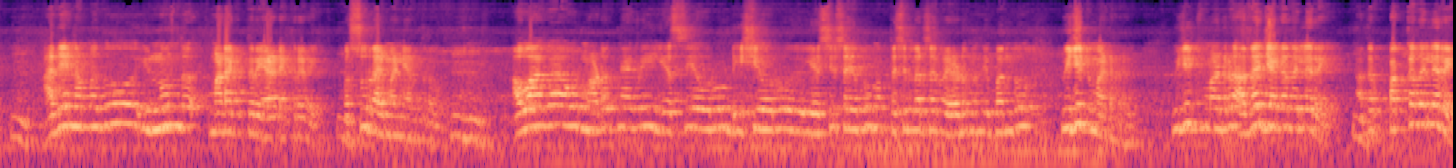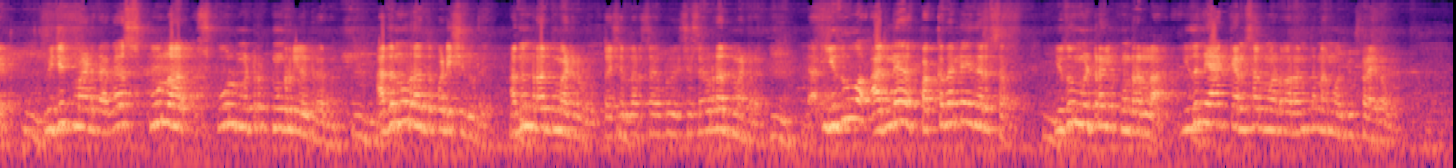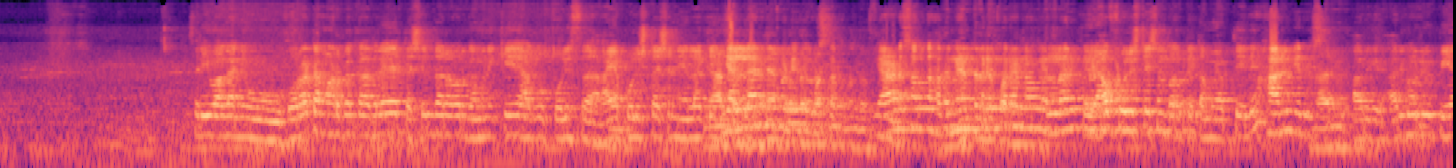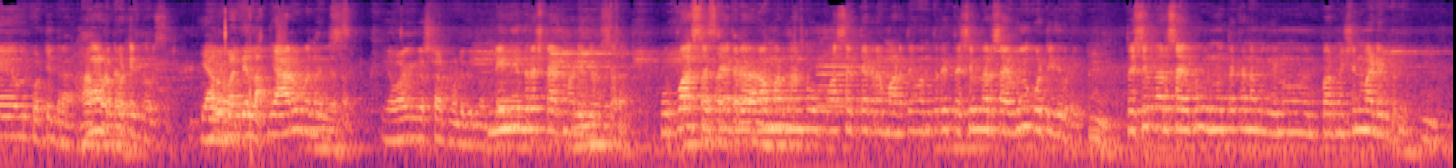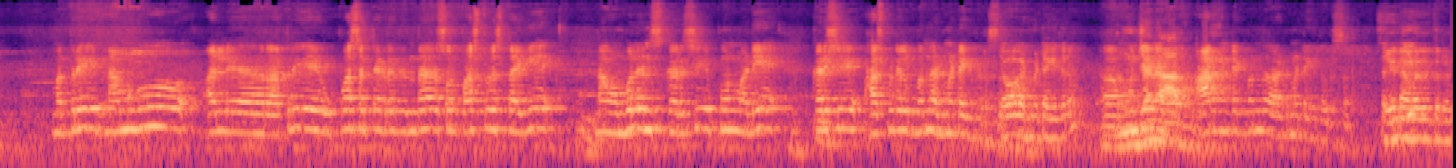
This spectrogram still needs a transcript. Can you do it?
ಅದೇ ನಮ್ಮದು ಇನ್ನೊಂದು ಮಾಡಾಕತ್ತಾರೆ ಎರಡು ಎಕರೆ ರೀ ಬಸ್ಸೂರ್ ರಾಯಮಣ್ಣಿ ಅಂತ ಅವಾಗ ಅವ್ರು ಮಾಡೋದ್ನಾಗ ರೀ ಎಸ್ ಸಿ ಅವರು ಡಿ ಸಿ ಅವರು ಎಸ್ ಸಿ ಸಾಹೇಬರು ಮತ್ತು ತಹಶೀಲ್ದಾರ್ ಸಾಹೇಬ್ರು ಎರಡು ಮಂದಿ ಬಂದು ವಿಸಿಟ್ ಮಾಡ್ರಿ ವಿಸಿಟ್ ಮಾಡ್ರಿ ಅದೇ ಜಾಗದಲ್ಲೇ ರೀ ಅದ್ರ ಪಕ್ಕದಲ್ಲೇ ರೀ. ವಿಸಿಟ್ ಮಾಡಿದಾಗ ಸ್ಕೂಲ್ ಸ್ಕೂಲ್ ಮೀಟರ್ ಕುಂಡ್ರಲಿಲ್ಲ ರೀ ಅದನ್ನ ಅದನ್ನು ರದ್ದುಪಡಿಸಿದ್ರು ರೀ ಅದನ್ನ ರದ್ದು ಮಾಡಿರು ತಹಶೀಲ್ದಾರ್ ಸಾಹೇಬ್ರು ಎಸ್ ಸಿ ಸಾಹೇಬ್ರು ರದ್ದು ಮಾಡ್ರಿ. ಇದು ಅಲ್ಲೇ ಪಕ್ಕದಲ್ಲೇ ಇದೆ ಸರ್. ಇದು ಮೀಟ್ರಲ್ಲಿ ಕುಂಡ್ರಲ್ಲ ಇದನ್ನ ಯಾಕೆ ಕ್ಯಾನ್ಸಲ್ ಮಾಡುವಾರ ಅಂತ ನಮ್ಮ ಅಭಿಪ್ರಾಯ ಇರೋದು. ಸರಿ ಇವಾಗ ನೀವು ಹೋರಾಟ ಮಾಡಬೇಕಾದ್ರೆ ತಹಶೀಲ್ದಾರ್ ಅವ್ರ ಗಮನಕ್ಕೆ ಹಾಗೂ ಪೊಲೀಸ್ ಆಯಾ ಪೊಲೀಸ್ ಸ್ಟೇಷನ್ ಇಲಾಖೆ ಎರಡ್ ಸಾವಿರದ ಹದಿನೆಂಟರಿಂದ ನಾವು ಎಲ್ಲರಿಗೂ ಯಾವ ಪೊಲೀಸ್ ಸ್ಟೇಷನ್ ಬರುತ್ತೆ ತಮ್ಮ ವ್ಯಾಪ್ತಿಯಲ್ಲಿ? ಹಾರಿಗೆರಿ ಅವ್ರಿಗೆ ಪಿ ಐ ಅವ್ರು ಕೊಟ್ಟಿದ್ರ? ಕೊಟ್ಟಿದ್ದೇವೆ ಸರ್. ಯಾರು ಬಂದಿಲ್ಲ? ಯಾರು ಬಂದಿಲ್ಲ ಸರ್. ಯಾವಾಗಿಂದ ಸ್ಟಾರ್ಟ್ ಮಾಡಿದ್ರು ನಿನ್ನಿಂದ್ರ ಸ್ಟಾರ್ಟ್ ಮಾಡಿದ್ರು ಸರ್. ಉಪವಾಸ ಸತ್ಯಾಗ್ರಹ ಅಮರ್ನಾಥ ಉಪವಾಸ ಸತ್ಯಾಗ್ರಹ ಮಾಡ್ತೀವಿ ಅಂತ ರೀ ತಹಶೀಲ್ದಾರ್ ಸಾಹೇಬ್ಗೂ ಕೊಟ್ಟಿದ್ದೀವಿ ರೀ. ತಹಶೀಲ್ದಾರ್ ಸಾಹೇಬ್ರು ಇನ್ನೂ ತನಕ ಏನು ಇನ್ಫಾರ್ಮೇಶನ್ ಮಾಡಿಲ್ರಿ ಮತ್ತು ರೀ ನಮಗೂ ಅಲ್ಲಿ ರಾತ್ರಿ ಉಪವಾಸ ಸತ್ಯಾಗ್ರಹದಿಂದ ಸ್ವಲ್ಪ ಅಸ್ತವ್ಯಸ್ತಾಗಿ ನಾವು ಆಂಬುಲೆನ್ಸ್ ಕರೆಸಿ ಫೋನ್ ಮಾಡಿ ಕರೆಸಿ ಹಾಸ್ಪಿಟಲ್ಗೆ ಬಂದು ಅಡ್ಮಿಟ್ ಆಗಿದ್ರು ಸರ್. ಯಾವಾಗ ಅಡ್ಮಿಟ್ ಆಗಿದ್ರು ಮುಂಜಾನೆ ಆರು ಗಂಟೆಗೆ. ಬಂದು ಅಡ್ಮಿಟ್ ಆಗಿದ್ರು ಸರ್. ಏನಾಗುತ್ತೆ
